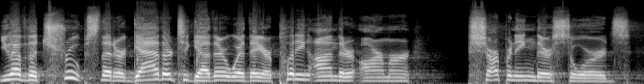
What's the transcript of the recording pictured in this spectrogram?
You have the troops that are gathered together where they are putting on their armor, sharpening their swords,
